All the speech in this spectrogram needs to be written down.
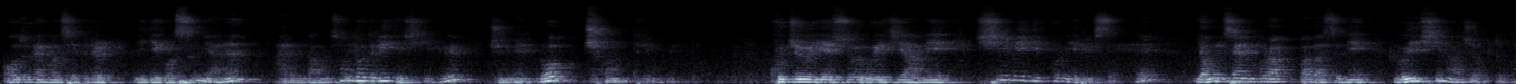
어둠의 권세들을 이기고 승리하는 아름다운 성도들이 되시기를 주님으로 축원드립니다. 구주 예수 의지함이 심히 기쁜 일일세 영생 허락 받았으니 의심하지 없도다.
